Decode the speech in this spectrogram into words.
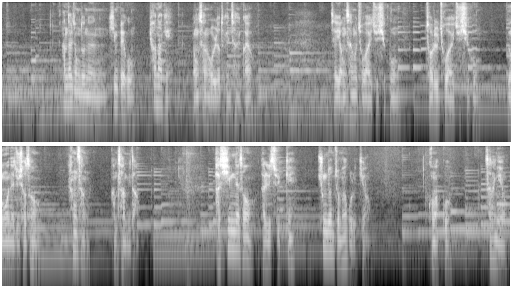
한 달 정도는 힘 빼고 편하게 영상을 올려도 괜찮을까요? 제 영상을 좋아해 주시고 저를 좋아해 주시고 응원해 주셔서 항상 감사합니다. 다시 힘내서 달릴 수 있게 충전 좀 하고 올게요. 고맙고 사랑해요.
